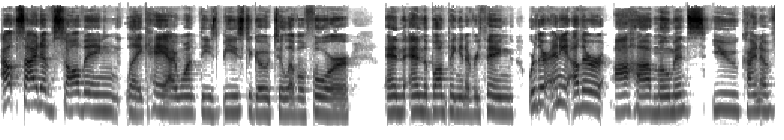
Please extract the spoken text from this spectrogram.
Outside of solving like, hey, I want these bees to go to level four and and the bumping and everything, were there any other aha moments you kind of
